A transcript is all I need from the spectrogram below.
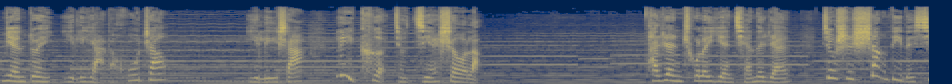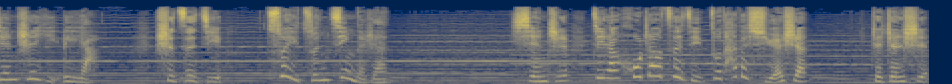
面对以利亚的呼召，伊丽莎立刻就接受了。她认出了眼前的人就是上帝的先知以利亚，是自己最尊敬的人。先知竟然呼召自己做他的学生，这真是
